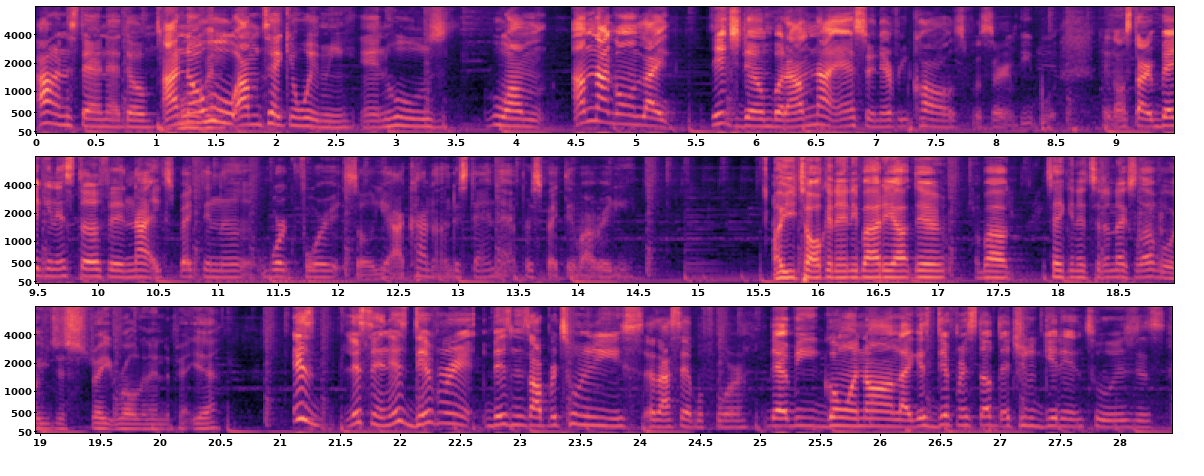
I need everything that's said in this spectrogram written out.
I understand that though. I know who I'm taking with me and who's who I'm. I'm not gonna like ditch them, but I'm not answering every calls for certain people. They're gonna start begging and stuff and not expecting to work for it. So yeah, I kind of understand that perspective already. Are you talking to anybody out there about taking it to the next level, or you just straight rolling independent? Yeah. it's listen, it's different business opportunities, as I said before, that be going on. Like it's different stuff that you get into. It's just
